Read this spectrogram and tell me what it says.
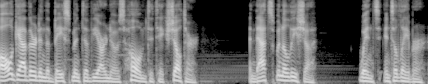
all gathered in the basement of the Arnaud's home to take shelter. And that's when Alicia went into labor.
